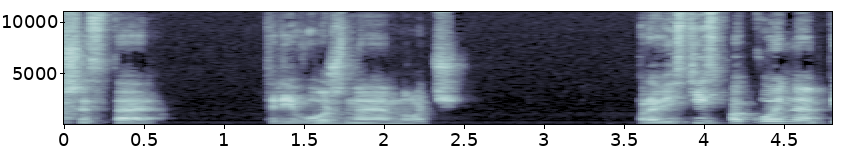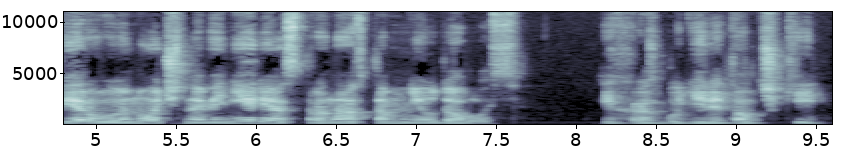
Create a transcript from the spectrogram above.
шестая. Тревожная ночь. Провести спокойно первую ночь на Венере астронавтам не удалось. Их разбудили толчки.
